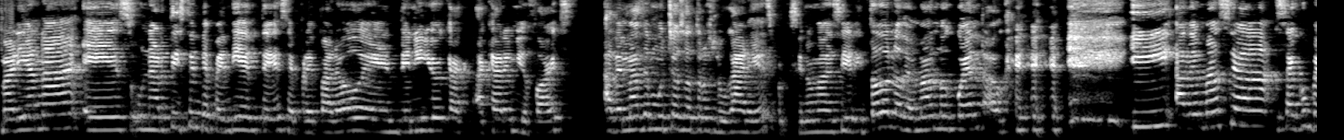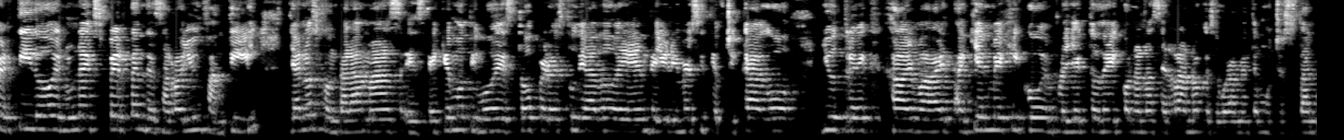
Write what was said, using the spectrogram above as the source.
Mariana es una artista independiente, se preparó en The New York Academy of Arts además de muchos otros lugares, porque si no me va a decir, y todo lo demás no cuenta, ¿ok? y además se ha, se ha, convertido en una experta en desarrollo infantil, ya nos contará más este, qué motivó esto, pero ha estudiado en The University of Chicago, Utrecht, Harvard, aquí en México, en Proyecto de con Ana Serrano, que seguramente muchos están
